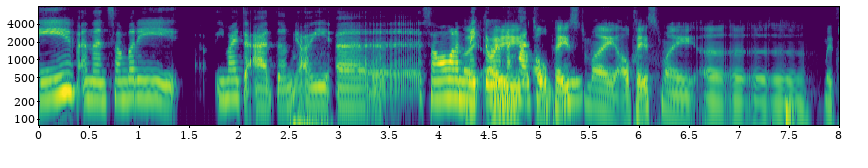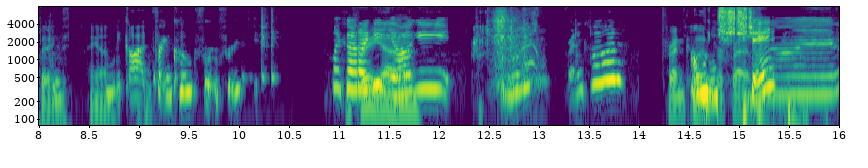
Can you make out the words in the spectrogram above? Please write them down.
leave, and then somebody you might have to add them, Yagi. Uh, someone want to make the room that I, has. will a- paste my I'll paste my uh uh uh, uh my thing. Hang Oh on. my god, friend code for free. Oh my god, I free, get yeah. Yagi. Yagi's friend code. Friend code Holy for shit. Fun.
